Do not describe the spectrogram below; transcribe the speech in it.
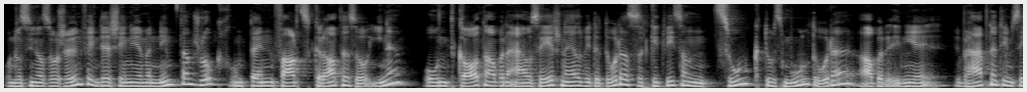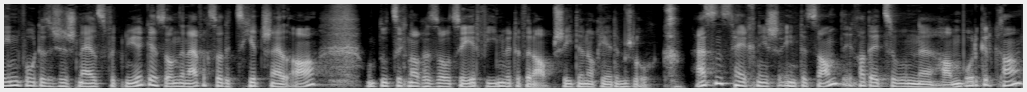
Und was ich noch so schön finde, ist irgendwie, man nimmt einen Schluck und dann fährt es gerade so rein und geht aber auch sehr schnell wieder durch. Also es gibt wie so einen Zug durchs Maul durch, aber überhaupt nicht im Sinn von, das ist ein schnelles Vergnügen, sondern einfach so, der zieht schnell an und tut sich nachher so sehr fein wieder verabschieden nach jedem Schluck. Essenstechnisch interessant, ich hatte jetzt so einen Hamburger gehabt,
